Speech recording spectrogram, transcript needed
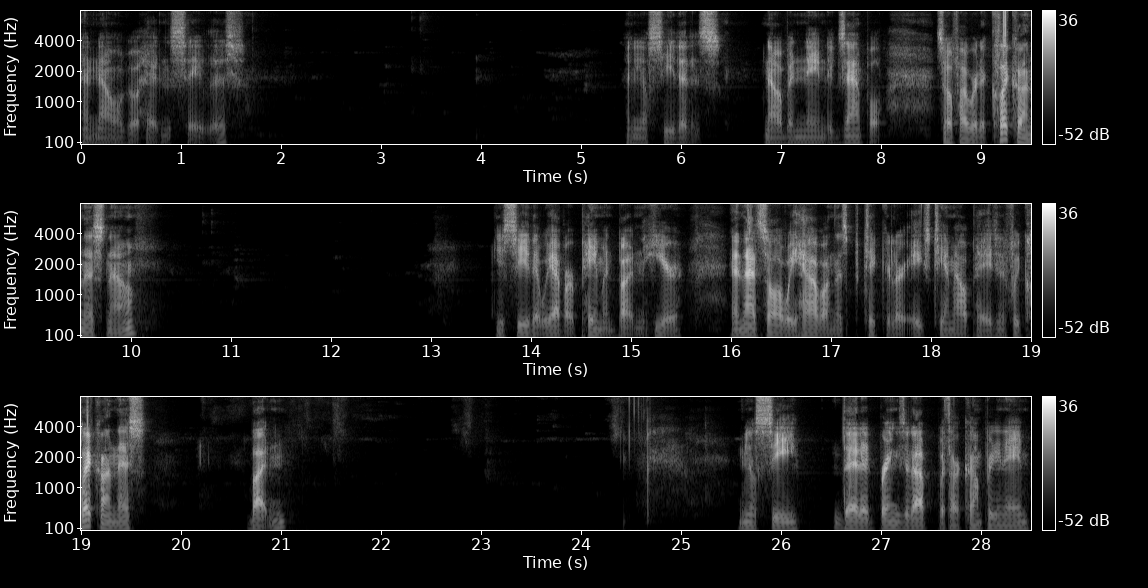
And now we'll go ahead and save this. And you'll see that it's now been named example. So if I were to click on this now, you see that we have our payment button here. And that's all we have on this particular HTML page. And if we click on this button, you'll see that it brings it up with our company name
